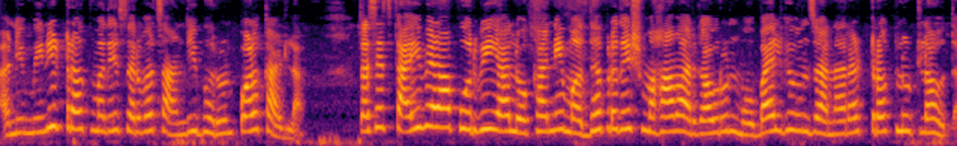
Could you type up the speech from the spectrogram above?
आणि मिनी ट्रकमध्ये सर्व चांदी भरून पळ काढला. तसेच काही वेळापूर्वी या लोकांनी मध्य प्रदेश महामार्गावरून मोबाईल घेऊन जाणारा ट्रक लुटला होता.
